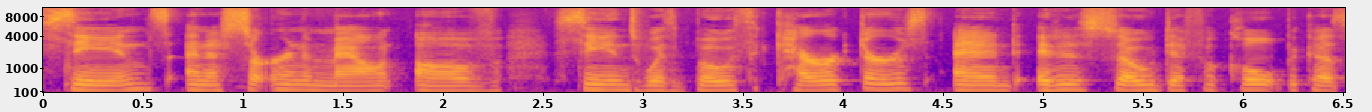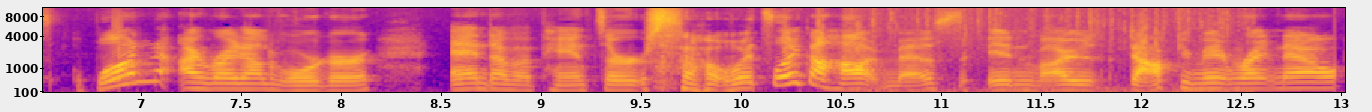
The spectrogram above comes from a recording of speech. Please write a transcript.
scenes and a certain amount of scenes with both characters and it is so difficult because one I write out of order and I'm a pantser so it's like a hot mess in my document right now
